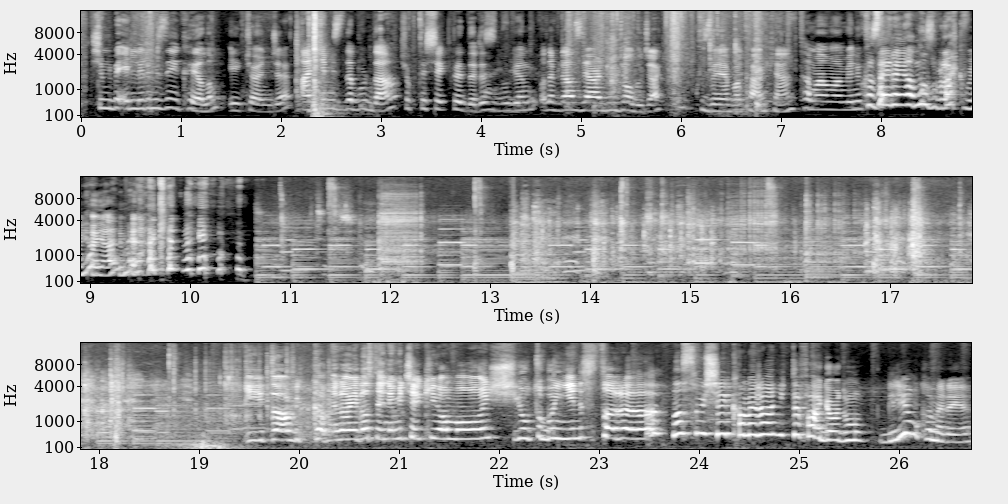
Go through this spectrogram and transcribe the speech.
Şimdi bir ellerimizi yıkayalım ilk önce. Annemiz de burada. Çok teşekkür ederiz. Bugün bana biraz yardımcı olacak Kuzey'e bakarken. Tamamen beni Kuzey'le yalnız bırakmıyor yani merak etmeyin. İyi bir kamerayla seni mi çekiyormuş? YouTube'un yeni starı. Nasıl bir şey kamera? İlk defa gördüm. Biliyor mu kamerayı?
